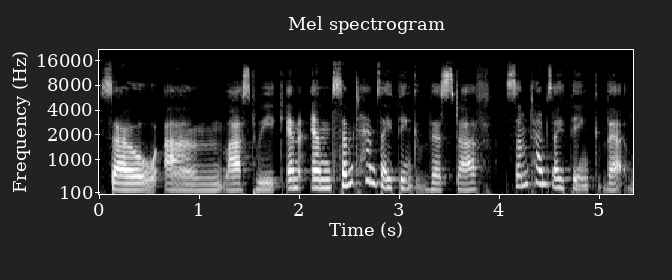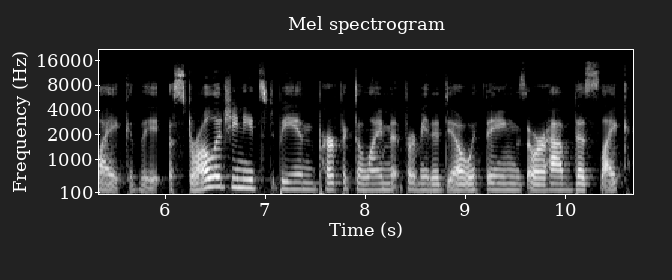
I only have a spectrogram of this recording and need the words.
So um, last week, and and sometimes I think this stuff. Sometimes I think that like the astrology needs to be in perfect alignment for me to deal with things or have this like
